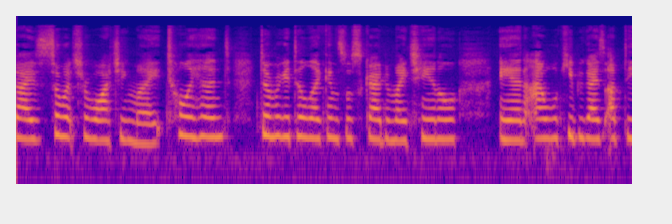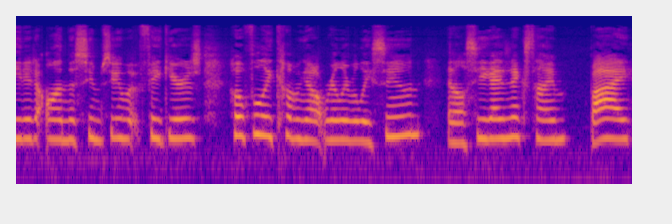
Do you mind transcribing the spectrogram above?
Guys so much for watching my toy hunt. Don't forget to like and subscribe to my channel, and I will keep you guys updated on the Tsum Tsum figures, hopefully coming out really, really soon. And I'll see you guys next time. Bye!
